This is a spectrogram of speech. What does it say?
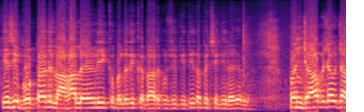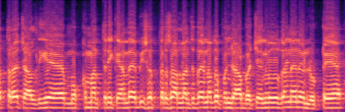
ਕਿ ਅਸੀਂ ਵੋਟਾਂ 'ਚ ਲਾਹਾ ਲੈਣ ਲਈ ਇੱਕ ਬੰਦੇ ਦੀ ਕਿਰਦਾਰ ਕੁਸ਼ੀ ਕੀਤੀ ਤਾਂ ਪਿੱਛੇ ਕੀ ਰਹਿ ਜਾਂਦਾ? ਪੰਜਾਬ ਬਚਾਓ ਯਾਤਰਾ ਚੱਲਦੀ ਹੈ। ਮੁੱਖ ਮੰਤਰੀ ਕਹਿੰਦਾ ਹੈ ਵੀ 70 ਸਾਲਾਂ 'ਚ ਤਾਂ ਇਹਨਾਂ ਤੋਂ ਪੰਜਾਬ ਬਚਿਆ ਨਹੀਂ ਉਦੋਂ ਤਾਂ ਇਹਨਾਂ ਨੇ ਲੁੱਟਿਆ ਹੈ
